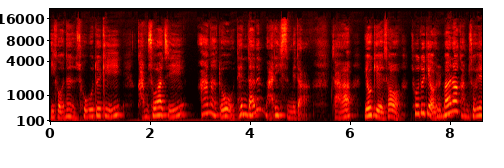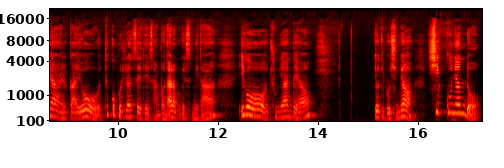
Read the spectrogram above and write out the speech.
이거는 소득이 감소하지 않아도 된다는 말이 있습니다. 자, 여기에서 소득이 얼마나 감소해야 할까요? 특고 프리랜서에 대해서 한번 알아보겠습니다. 이거 중요한데요. 여기 보시면 19년도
